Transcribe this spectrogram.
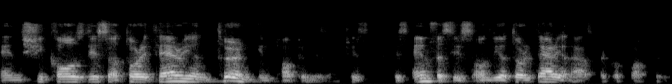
and she calls this authoritarian turn in populism, this emphasis on the authoritarian aspect of populism.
